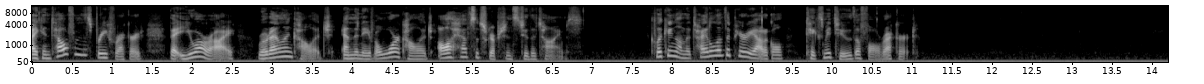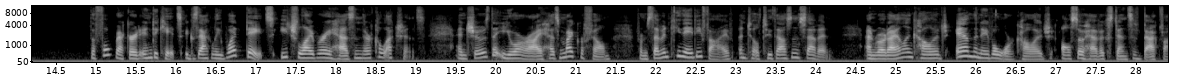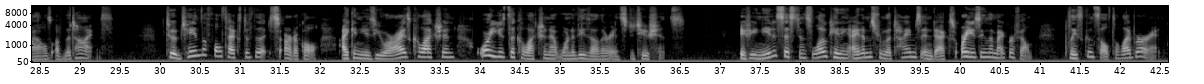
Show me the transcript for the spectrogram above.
I can tell from this brief record that URI, Rhode Island College, and the Naval War College all have subscriptions to the Times. Clicking on the title of the periodical takes me to the full record. The full record indicates exactly what dates each library has in their collections and shows that URI has microfilm from 1785 until 2007, and Rhode Island College and the Naval War College also have extensive back files of the Times. To obtain the full text of this article, I can use URI's collection or use the collection at one of these other institutions. If you need assistance locating items from the Times Index or using the microfilm, please consult a librarian.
